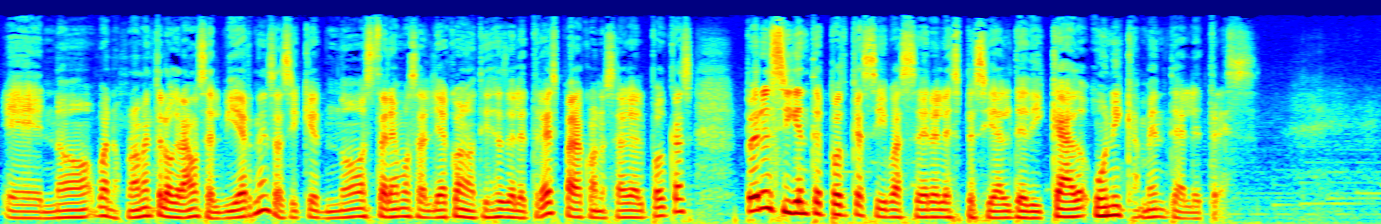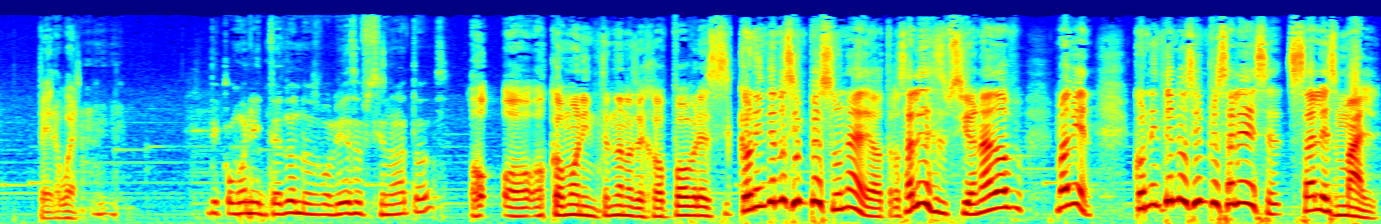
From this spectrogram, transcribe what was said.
Eh, no, bueno, probablemente lo grabamos el viernes, así que no estaremos al día con noticias del E3 para cuando salga el podcast. Pero el siguiente podcast sí va a ser el especial dedicado únicamente al E3. Pero bueno, De cómo Nintendo nos volvió a decepcionar a todos. o, o, o cómo Nintendo nos dejó pobres. Con Nintendo siempre es una de otra. Sales decepcionado. Más bien, con Nintendo siempre sales, sales mal.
